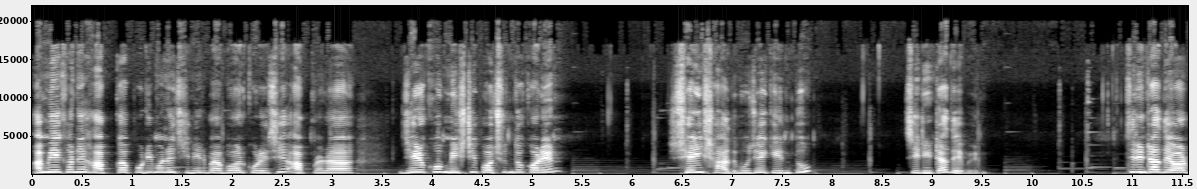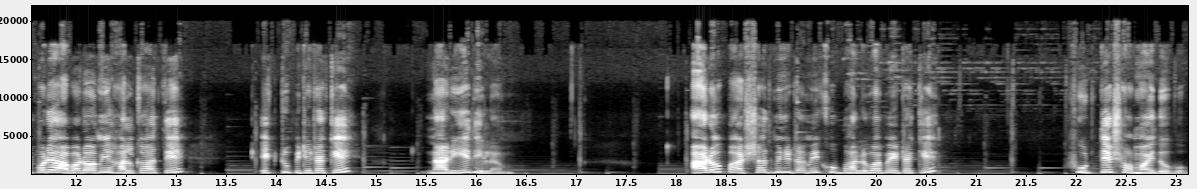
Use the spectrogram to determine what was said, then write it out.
আমি এখানে হাফ কাপ পরিমাণে চিনির ব্যবহার করেছি। আপনারা যেরকম মিষ্টি পছন্দ করেন, সেই স্বাদ বুঝে কিন্তু চিনিটা দেবেন। চিনিটা দেওয়ার পরে আবারও আমি হালকা হাতে একটু পিঠেটাকে নাড়িয়ে দিলাম। আরও পাঁচ সাত মিনিট আমি খুব ভালোভাবে এটাকে ফুটতে সময় দেবো।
